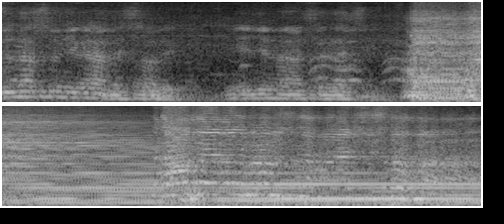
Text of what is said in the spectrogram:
Judasu nie gramy, sorry. Jedziemy na selekcję. Dla pana Krzysztofa!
